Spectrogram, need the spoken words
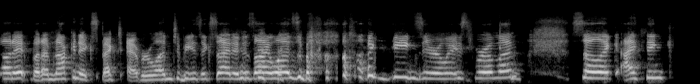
about it, but I'm not gonna expect everyone to be as excited as I was about like being zero waste for a month. So like I think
